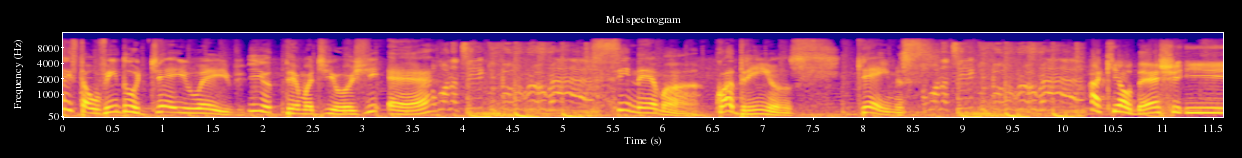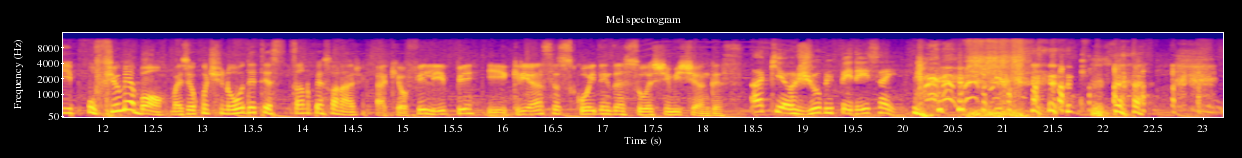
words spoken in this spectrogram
Você está ouvindo J-Wave e o tema de hoje é cinema, quadrinhos, games. Aqui é o Dash e o filme é bom, mas eu continuo detestando o personagem. Aqui é o Felipe e crianças cuidem das suas chimichangas. Aqui é o Jubi, peidei e saí.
